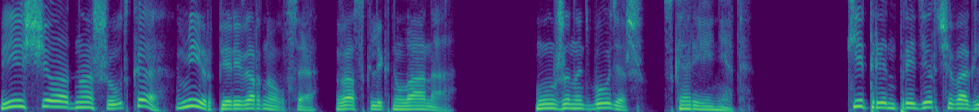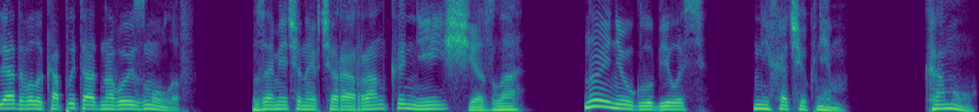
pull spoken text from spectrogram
«Еще одна шутка? Мир перевернулся!» — воскликнула она. «Ужинать будешь?» «Скорее нет». Китрин придирчиво оглядывала копыта одного из мулов. Замеченная вчера ранка не исчезла, но и не углубилась. Не хочу к ним. Кому?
